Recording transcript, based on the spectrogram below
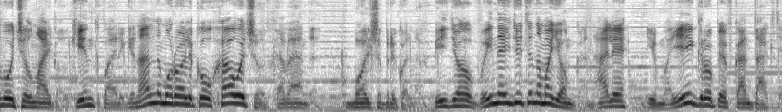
Озвучил Майкл Кинг по оригинальному ролику How It Should Have Ended. Больше прикольных видео вы найдете на моем канале и в моей группе ВКонтакте.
